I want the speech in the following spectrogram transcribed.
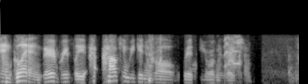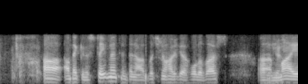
And Glenn, very briefly, how can we get involved with your organization? Uh, I'll make a statement and then I'll let you know how to get a hold of us. Um, okay. My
